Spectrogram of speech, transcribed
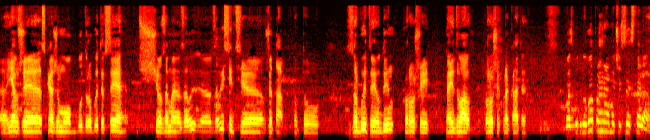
Е, Я вже, скажімо, буду робити все, що за мене зали- е, зависить е, вже там. Тобто зробити один хороший, навіть два хороших прокати. У вас буде нова програма чи це стара?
